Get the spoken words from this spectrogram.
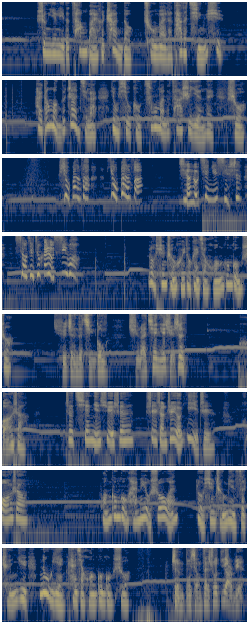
声音里的苍白和颤抖出卖了他的情绪。海棠猛地站起来，用袖口粗蛮的擦拭眼泪，说：“有办法，有办法。”只要有千年血参，小姐就还有希望。洛宣城回头看向黄公公，说：“去朕的寝宫，取来千年血参。”皇上，这千年血参世上只有一只。皇上，黄公公还没有说完，洛宣城面色沉郁，怒眼看向黄公公，说：“朕不想再说第二遍。”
